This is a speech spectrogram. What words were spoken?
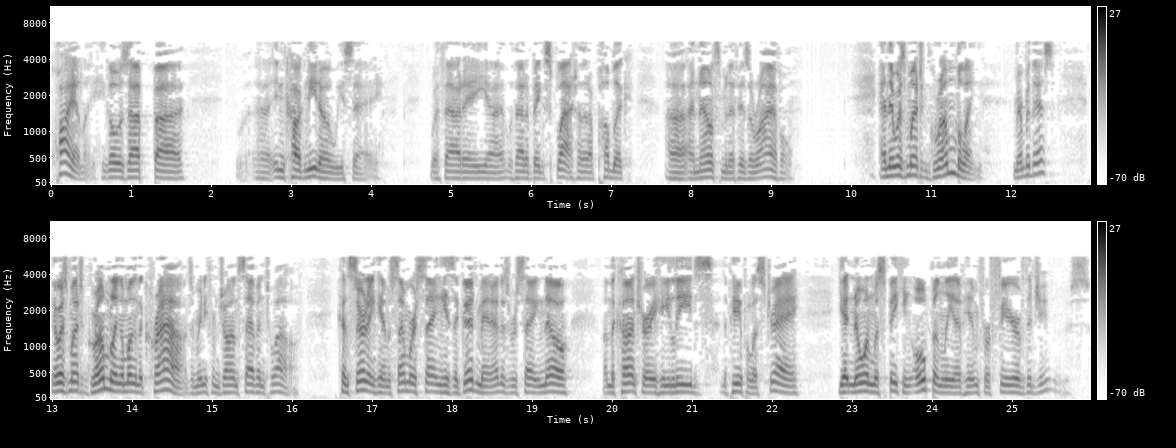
quietly. He goes up uh, uh, incognito, we say, without a uh, without a big splash, without a public uh, announcement of his arrival. And there was much grumbling. Remember this? There was much grumbling among the crowds. I'm reading from John 7:12. Concerning him, some were saying he's a good man, others were saying no. On the contrary, he leads the people astray. Yet no one was speaking openly of him for fear of the Jews.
